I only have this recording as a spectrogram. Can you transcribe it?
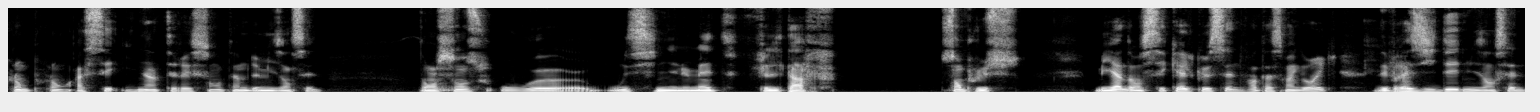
plan-plan, assez inintéressant en termes de mise en scène, dans le sens où euh, où Sidney Lumet fait le taf, sans plus. Mais il y a dans ces quelques scènes fantasmagoriques des vraies idées de mise en scène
